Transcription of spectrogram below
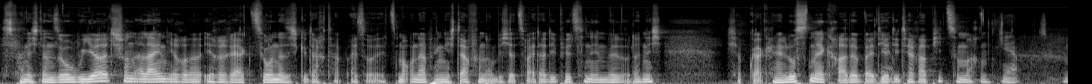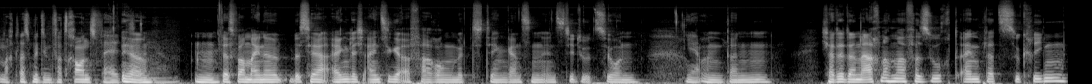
Das fand ich dann so weird, schon allein ihre, ihre Reaktion, dass ich gedacht habe, also jetzt mal unabhängig davon, ob ich jetzt weiter die Pilze nehmen will oder nicht, ich habe gar keine Lust mehr gerade bei dir ja. die Therapie zu machen. Ja, macht was mit dem Vertrauensverhältnis. Ja. Ja. Mhm. Das war meine bisher eigentlich einzige Erfahrung mit den ganzen Institutionen. Ja. Und dann, ich hatte danach nochmal versucht, einen Platz zu kriegen.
